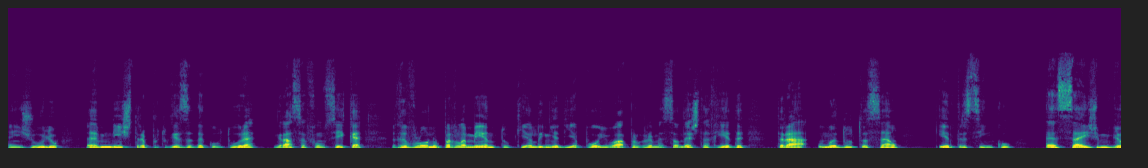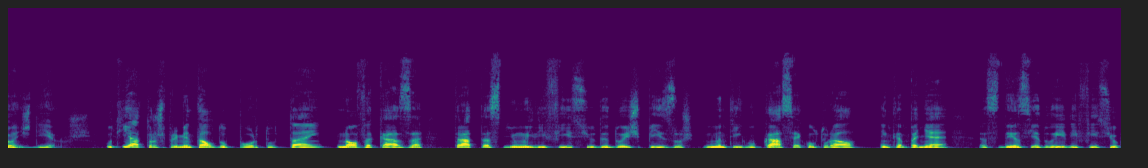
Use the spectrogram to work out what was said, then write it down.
Em julho, a ministra portuguesa da Cultura, Graça Fonseca, revelou no Parlamento que a linha de apoio à programação desta rede terá uma dotação entre 5 a 6 milhões de euros. O Teatro Experimental do Porto tem nova casa. Trata-se de um edifício de dois pisos no antigo Cassa Cultural em Campanhã. A cedência do edifício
